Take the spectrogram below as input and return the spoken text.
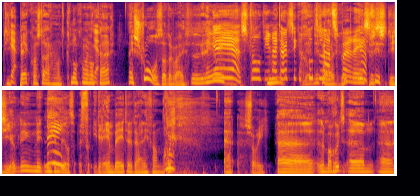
Die Ja. pack was daar aan het knokken met elkaar. Nee, Stroll is dat. Dat is heel... Ja, ja, ja. Stroll, die rijdt hartstikke Ja, goed de laatste paar hartstikke races. Ja, precies. Die zie je ook niet, niet, in beeld. Voor iedereen beter, daar niet van. Goed. Eh, sorry. Eh, maar goed, ehm, eh,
